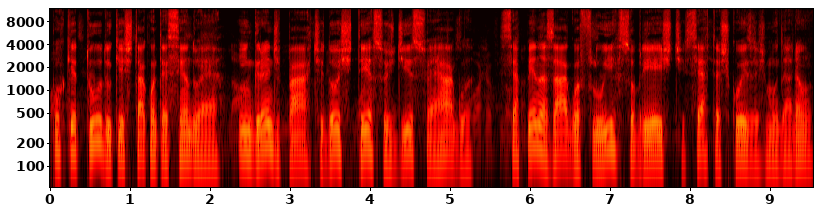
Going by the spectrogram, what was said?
Porque tudo o que está acontecendo é, em grande parte, dois terços disso é água. Se apenas água fluir sobre este, certas coisas mudarão.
